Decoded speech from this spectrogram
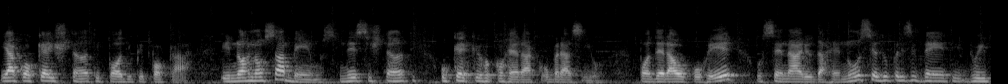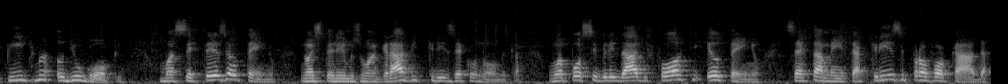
e a qualquer instante pode pipocar. E nós não sabemos, nesse instante, o que é que ocorrerá com o Brasil. Poderá ocorrer o cenário da renúncia do presidente, do impeachment ou de um golpe. Uma certeza eu tenho: nós teremos uma grave crise econômica. Uma possibilidade forte eu tenho. Certamente a crise provocada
